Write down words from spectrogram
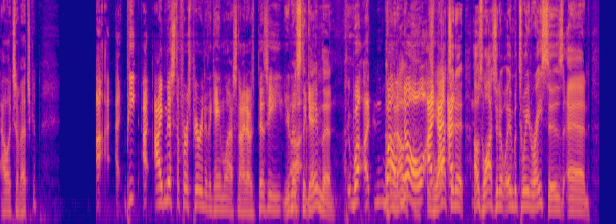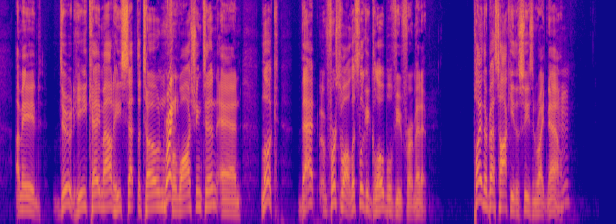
Alex Ovechkin. I, I, Pete, I, I missed the first period of the game last night. I was busy. you missed uh, the game then. Well, I, well, I mean, I no, I was I- watching it. I was watching it in between races, and I mean, dude, he came out. He set the tone Right. for Washington. And look, that first of all, let's look at global view for a minute. Playing their best hockey of the season right now, Mm-hmm.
